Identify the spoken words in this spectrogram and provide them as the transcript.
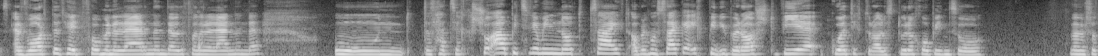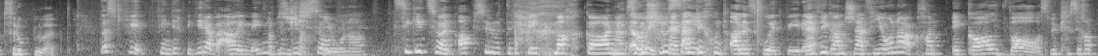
es erwartet hätte von einem Lernenden oder von einer Lernenden. Und das hat sich schon auch ein bisschen an meinen Noten gezeigt. Aber ich muss sagen, ich bin überrascht, wie gut ich durch alles durchgekommen bin, so, wenn man so zurückschaut. Das fi- finde ich bei dir aber auch immer. Irgendwie, Aber du ist bist auch so, Fiona. Sie gibt so einen absoluten Fick, macht gar Nein, nichts, aber schlussendlich ich- kommt alles gut bei ihr. Darf ich ganz schnell, Fiona kann egal was, wirklich, sie kann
